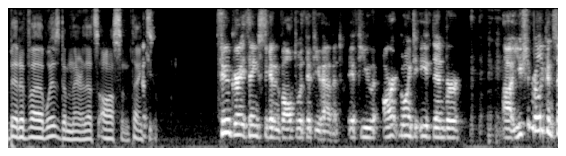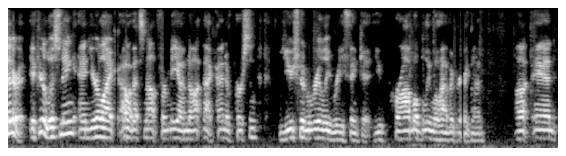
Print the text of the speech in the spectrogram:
bit of uh, wisdom there. That's awesome. Thank That's- you. Two great things to get involved with if you haven't. If you aren't going to ETH Denver, uh, you should really consider it. If you're listening and you're like, oh, that's not for me, I'm not that kind of person, you should really rethink it. You probably will have a great time. Uh, and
